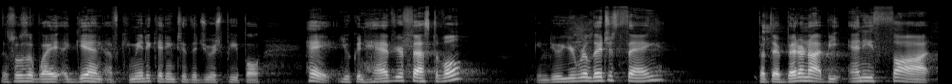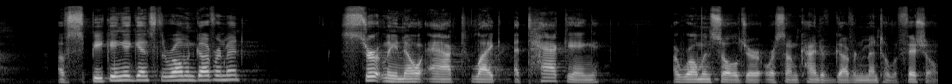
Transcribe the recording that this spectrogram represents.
This was a way, again, of communicating to the Jewish people hey, you can have your festival, you can do your religious thing, but there better not be any thought of speaking against the Roman government, certainly no act like attacking a Roman soldier or some kind of governmental official.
